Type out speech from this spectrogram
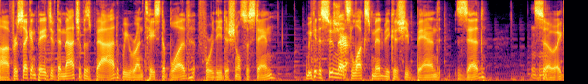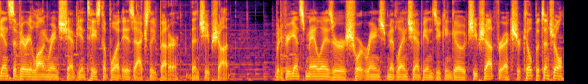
Uh, for second page, if the matchup is bad, we run Taste of Blood for the additional sustain. We could assume that's Lux mid because she banned Zed. So against a very long-range champion, Taste of Blood is actually better than Cheap Shot. But if you're against melees or short-range mid-lane champions, you can go Cheap Shot for extra kill potential.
